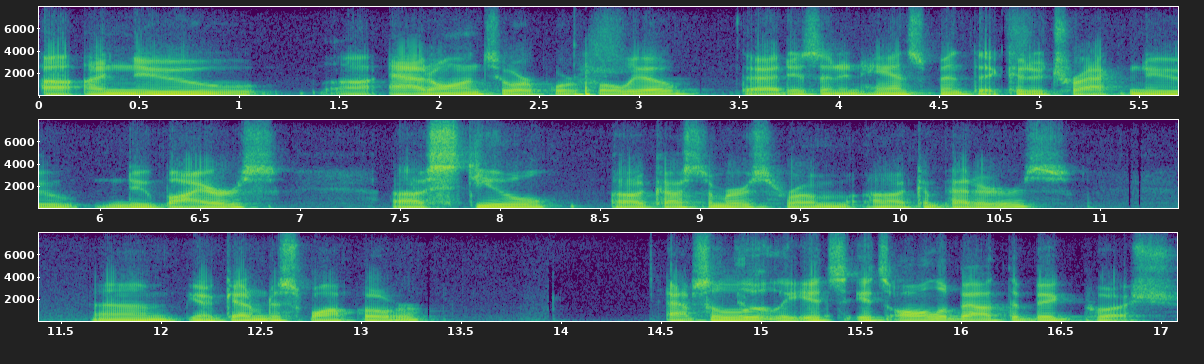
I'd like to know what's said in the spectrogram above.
uh, a new uh, add-on to our portfolio that is an enhancement that could attract new new buyers, uh, steal uh, customers from uh, competitors, um, you know, get them to swap over. Absolutely, it's it's all about the big push.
